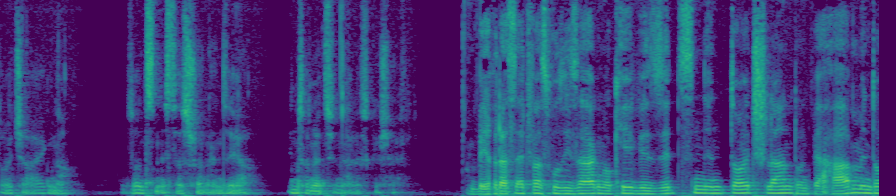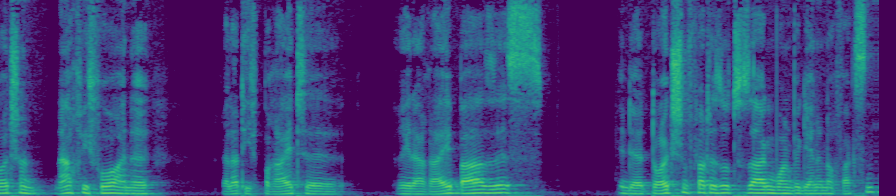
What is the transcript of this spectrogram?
deutsche Eigner. Ansonsten ist das schon ein sehr internationales Geschäft. Wäre das etwas, wo Sie sagen, okay, wir sitzen in Deutschland und wir haben in Deutschland nach wie vor eine relativ breite Reedereibasis? In der deutschen Flotte sozusagen wollen wir gerne noch wachsen?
